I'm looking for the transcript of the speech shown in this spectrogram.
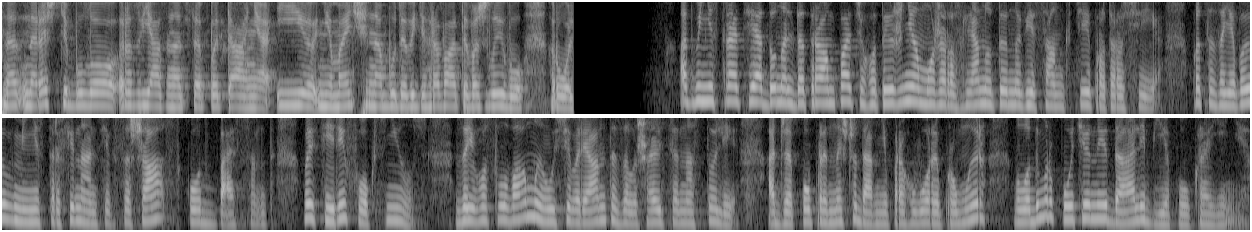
на- нарешті було розв'язане це питання, і Німеччина буде відігравати важливу роль. Адміністрація Дональда Трампа цього тижня може розглянути нові санкції проти Росії. Про це заявив міністр фінансів США Скотт Бессент в ефірі Fox News. За його словами, усі варіанти залишаються на столі, адже, попри нещодавні переговори про мир, Володимир Путін і далі б'є по Україні.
